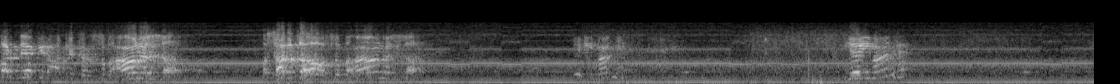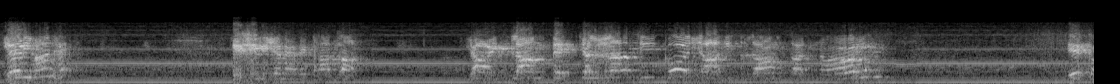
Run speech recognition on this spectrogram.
پردے گرا کے کرو، سبحان اللہ۔ اور سب کہو، سبحان اللہ۔ یہ ایمان ہے۔ یہ ایمان ہے۔ یہ ایمان ہے۔ اسی لیے میں نے کہا تھا، یا اسلام پہ چلنا سیکھو، یا اسلام کا نام ایک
